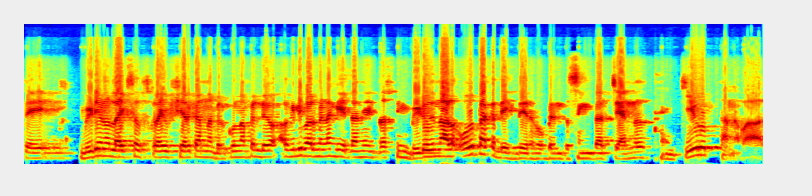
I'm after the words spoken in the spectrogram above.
ਤੇ ਵੀਡੀਓ ਨੂੰ ਲਾਈਕ ਸਬਸਕ੍ਰਾਈਬ ਸ਼ੇਅਰ ਕਰਨਾ ਬਿਲਕੁਲ ਨਾ ਭੁੱਲਿਓ। ਅਗਲੀ ਵਾਰ ਮਿਲਾਂਗੇ ਇਦਾਂ ਦੀ ਇੰਟਰਸਟਿੰਗ ਵੀਡੀਓ ਦੇ ਨਾਲ। ਉਦੋਂ ਤੱਕ ਦੇਖਦੇ ਰਹੋ ਬਰਿੰਦਰ ਸਿੰਘ ਦਾ ਚੈਨਲ ਥੈਂਕ ਯੂ ਧੰਨਵਾਦ।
